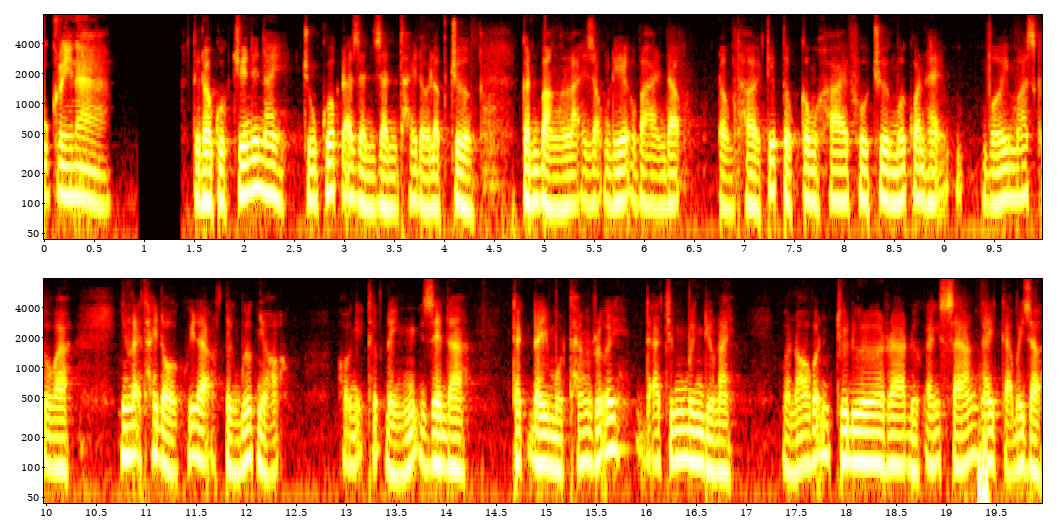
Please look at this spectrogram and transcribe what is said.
Ukraine. Từ đầu cuộc chiến đến nay, Trung Quốc đã dần dần thay đổi lập trường, cân bằng lại giọng điệu và hành động, đồng thời tiếp tục công khai phô trương mối quan hệ với Moscow, nhưng lại thay đổi quỹ đạo từng bước nhỏ. Hội nghị thượng đỉnh Zenda cách đây một tháng rưỡi đã chứng minh điều này và nó vẫn chưa đưa ra được ánh sáng ngay cả bây giờ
